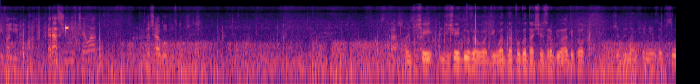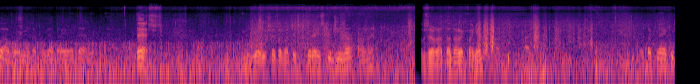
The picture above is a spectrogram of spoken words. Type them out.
i waliło. Raz się nie wcięła, to trzeba było powtórzyć. No dzisiaj, dzisiaj dużo łodzi, ładna pogoda się zrobiła, tylko żeby nam się nie zepsuła, bo oni zapowiadają ten deszcz. Ja muszę zobaczyć, która jest godzina, ale dobrze lata daleko, nie? No tak na jakieś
